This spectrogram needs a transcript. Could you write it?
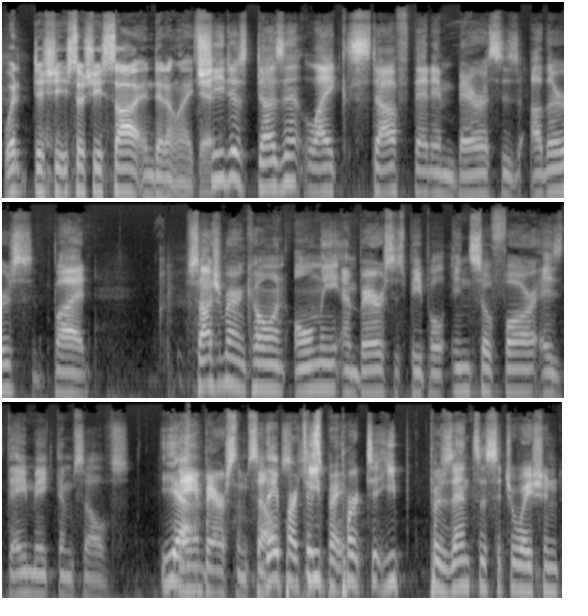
What did she? So she saw it and didn't like it. She just doesn't like stuff that embarrasses others, but Sacha Baron Cohen only embarrasses people insofar as they make themselves. Yeah. they embarrass themselves. They participate. He, parti- he presents a situation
